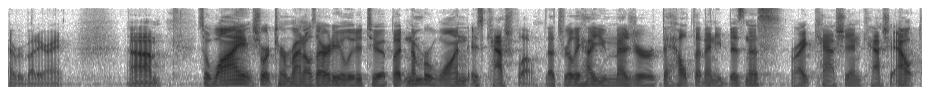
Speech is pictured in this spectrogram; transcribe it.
everybody, right? Um, so why short-term rentals? I already alluded to it, but number one is cash flow. That's really how you measure the health of any business, right? Cash in, cash out.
